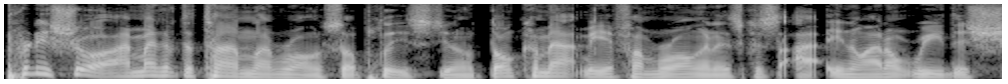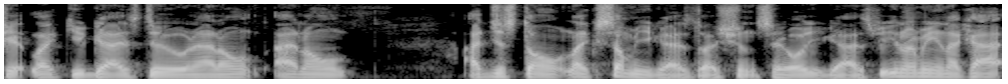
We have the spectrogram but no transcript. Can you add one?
pretty sure I might have the timeline wrong, so please, you know, don't come at me if I'm wrong on this because I, you know, I don't read this shit like you guys do, and I don't, I don't, I just don't like some of you guys do. I shouldn't say all you guys, but you know what I mean. Like I,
